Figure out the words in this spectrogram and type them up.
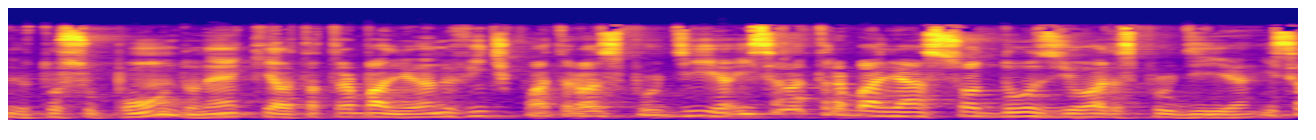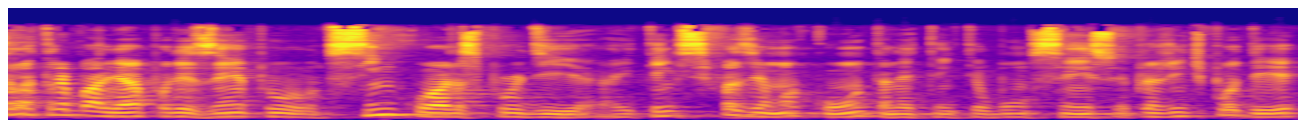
eu estou supondo né, que ela está trabalhando 24 horas por dia. E se ela trabalhar só 12 horas por dia? E se ela trabalhar, por exemplo, 5 horas por dia? Aí tem que se fazer uma conta, né, tem que ter o um bom senso para a gente poder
